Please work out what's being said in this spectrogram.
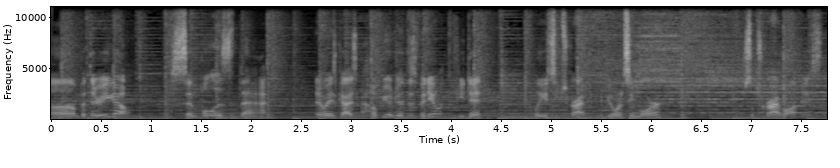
Um, but there you go. Simple as that. Anyways, guys, I hope you enjoyed this video. If you did, please subscribe. If you want to see more, subscribe, obviously.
